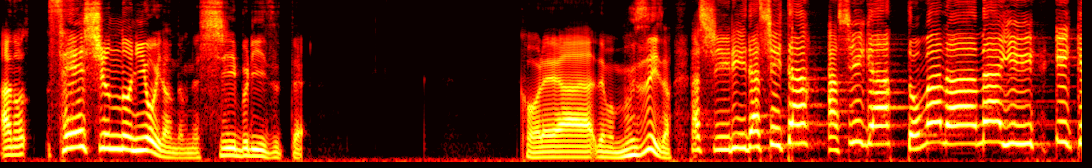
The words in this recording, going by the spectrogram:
あの青春の匂いなんだもんねシーブリーズって。これはでもむずいぞ。走り出した足が止まらない。行け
